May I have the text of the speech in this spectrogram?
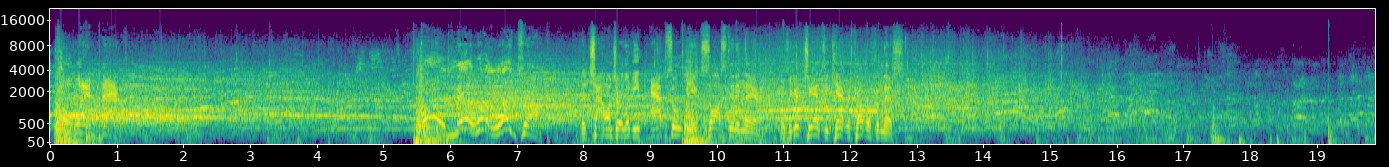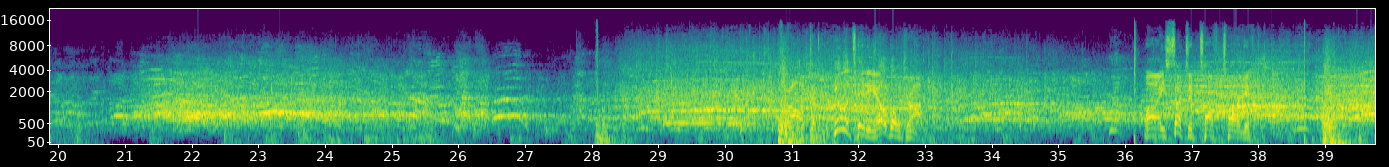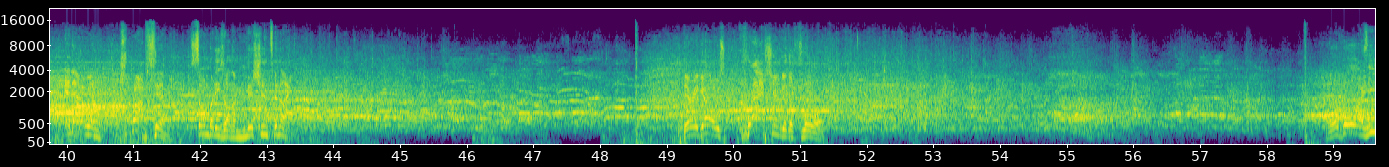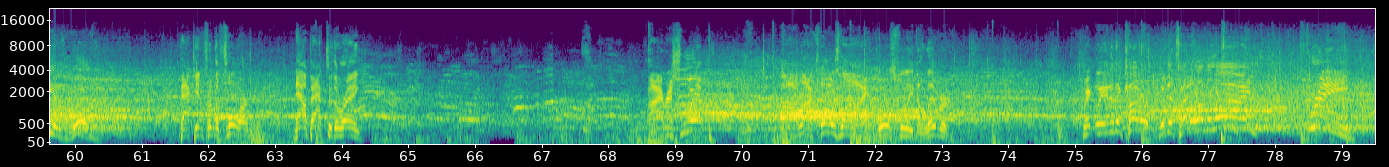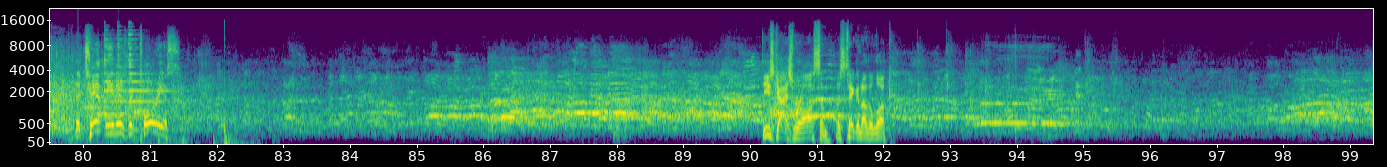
Oh, what impact. Oh, man, what a leg drop. The challenger looking absolutely exhausted in there. There's a good chance he can't recover from this. Oh, debilitating elbow drop. Oh, he's such a tough target. And that one drops him. Somebody's on a mission tonight. There he goes, crashing to the floor. Oh boy, he is rolling. Back in from the floor. Now back to the ring. Irish whip. Oh, what a clothesline. Forcefully delivered. Quickly into the cover with the title on the line. Three. The champion is victorious. These guys were awesome. Let's take another look.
